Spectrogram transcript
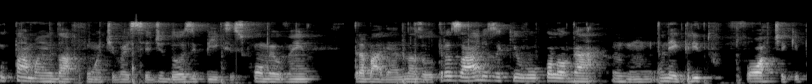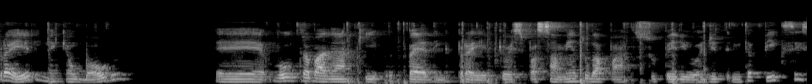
o tamanho da fonte vai ser de 12 pixels, como eu venho trabalhando nas outras áreas. Aqui eu vou colocar um, um negrito forte aqui para ele, né, que é o boulder. É, vou trabalhar aqui o padding para ele, que é o espaçamento da parte superior de 30 pixels,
